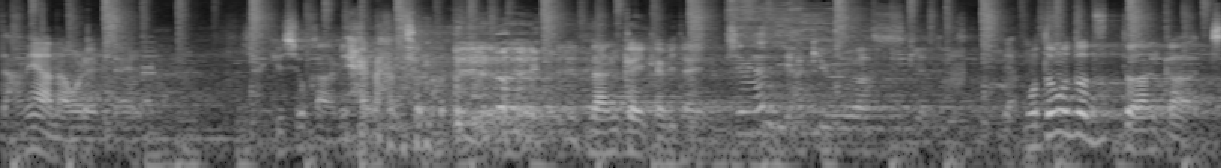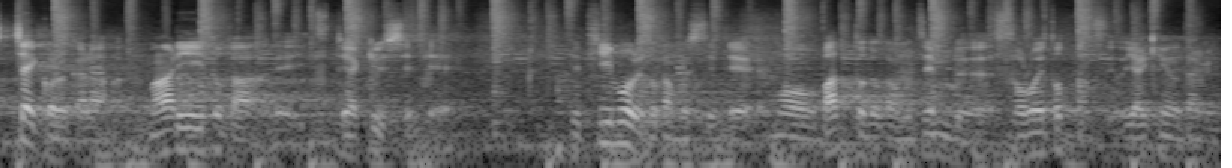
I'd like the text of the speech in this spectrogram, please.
ダメやな俺みたいな。野球しようかなみたいな。何回かみたいな。ちなみに野球が好きだったんですか？いやもともとずっとなんかちっちゃい頃から周りとかでずっと野球しててでティーボールとかもしててもうバットとかも全部揃えとったんですよ野球のために。っ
